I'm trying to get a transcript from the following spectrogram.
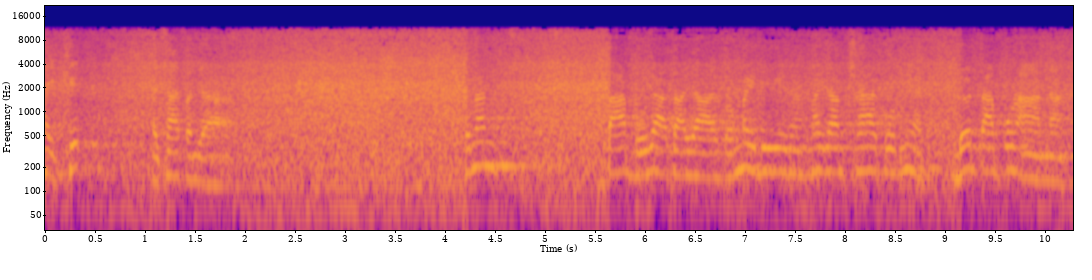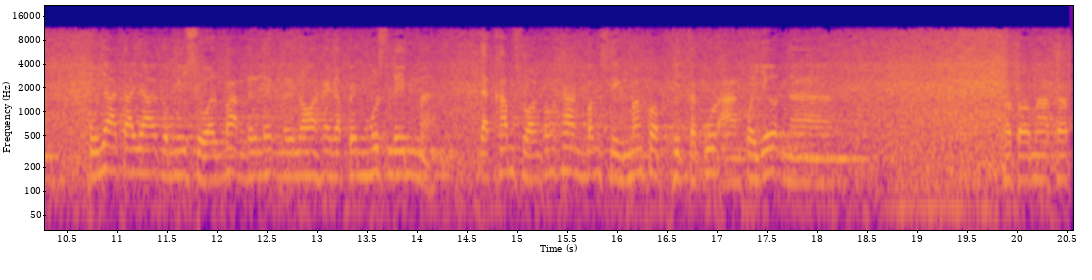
ให้คิดให้ใช้ปัญญา ฉะนั้นตามปู่ย่าตายายก็ไม่ดีนะพยายามช้พวกเนี่ยเดินตามกุรอานนะปู่ย่าตายายก็มีส่วนบ้างเล็กๆน้อยๆให้เราเป็นมุสลิมอะแต่คำสอนของท่านบางสิ่งมันก็ผิดกับกุรอานก็เยอะนะต่อมาครับ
